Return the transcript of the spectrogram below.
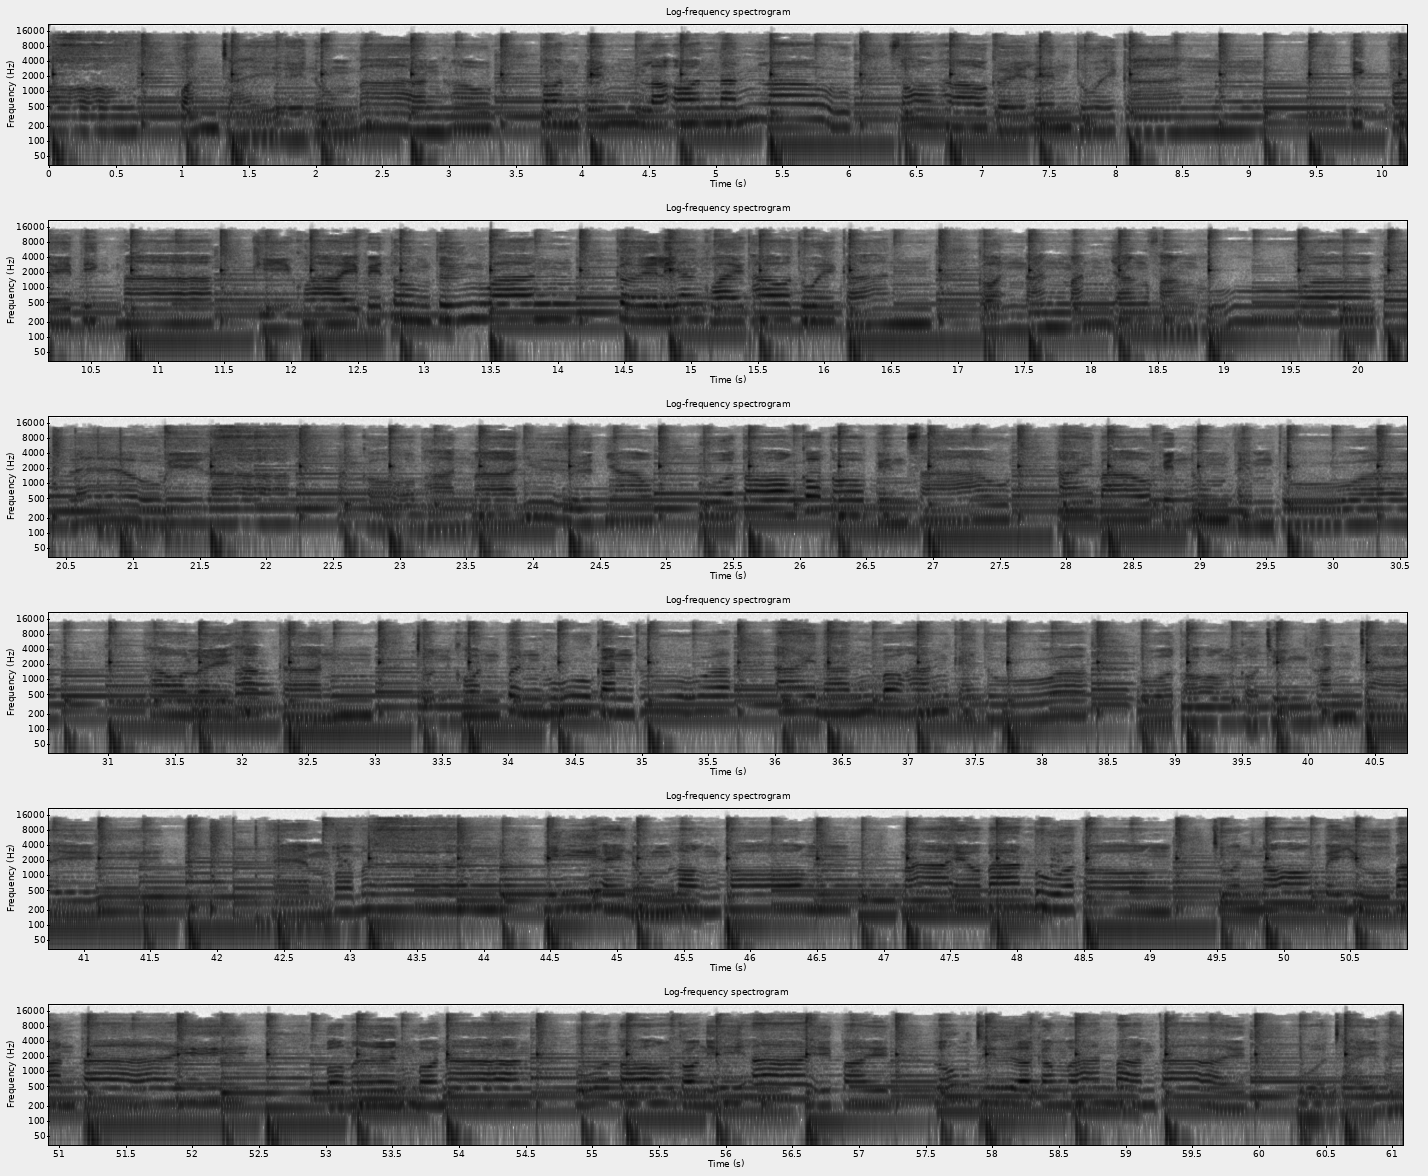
ตองขวัญใจไอ้หนุ่มบ้านเฮาตอนเป็นละอ่อนนั้นเล่าสองเฮาเคยเล่นตัวยกัน ปิกไปปิกมา ขี่ควายไปตรงถึงวัน เคยเลี้ยงควายเท่าตัวยกัน ก่อนนั้นมันยังฟังหัว แล้วเวลา มันก็ผ่านมายืดยาว ปัวตองก็โตเป็นสาวอายเบาเป็นหนุ่มเต็ม ตัวเฮาเลยฮักกัน จนคนเปิ้นหูกันทั่วอายนั้นบ่หันแก่ตัวปัวตองก็จึงหันใจแหมบ่เมินมีไอ้หนุ่มล่องกอง มาแอวบ้านบัวตอง ชวนน้องไปอยู่บ้านใต้บ่เมินบ่นางบัวตองก็หนีอ้ายไป อกำวานบ้านใต้ หัวใจไอ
